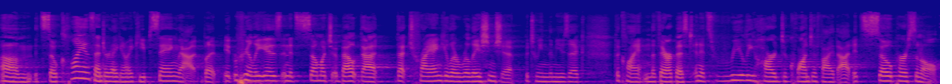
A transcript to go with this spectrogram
um, it's so client centered. I you know I keep saying that, but it really is, and it's so much about that that triangular relationship between the music, the client, and the therapist. And it's really hard to quantify that. It's so personal.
